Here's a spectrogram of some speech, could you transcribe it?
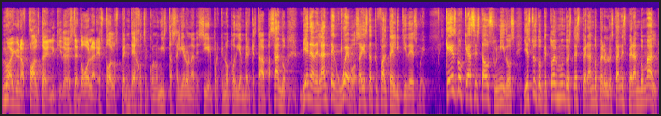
no hay una falta de liquidez de dólares. Todos los pendejos economistas salieron a decir porque no podían ver qué estaba pasando. Viene adelante, huevos, ahí está tu falta de liquidez, güey. ¿Qué es lo que hace Estados Unidos? Y esto es lo que todo el mundo está esperando, pero lo están esperando mal.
